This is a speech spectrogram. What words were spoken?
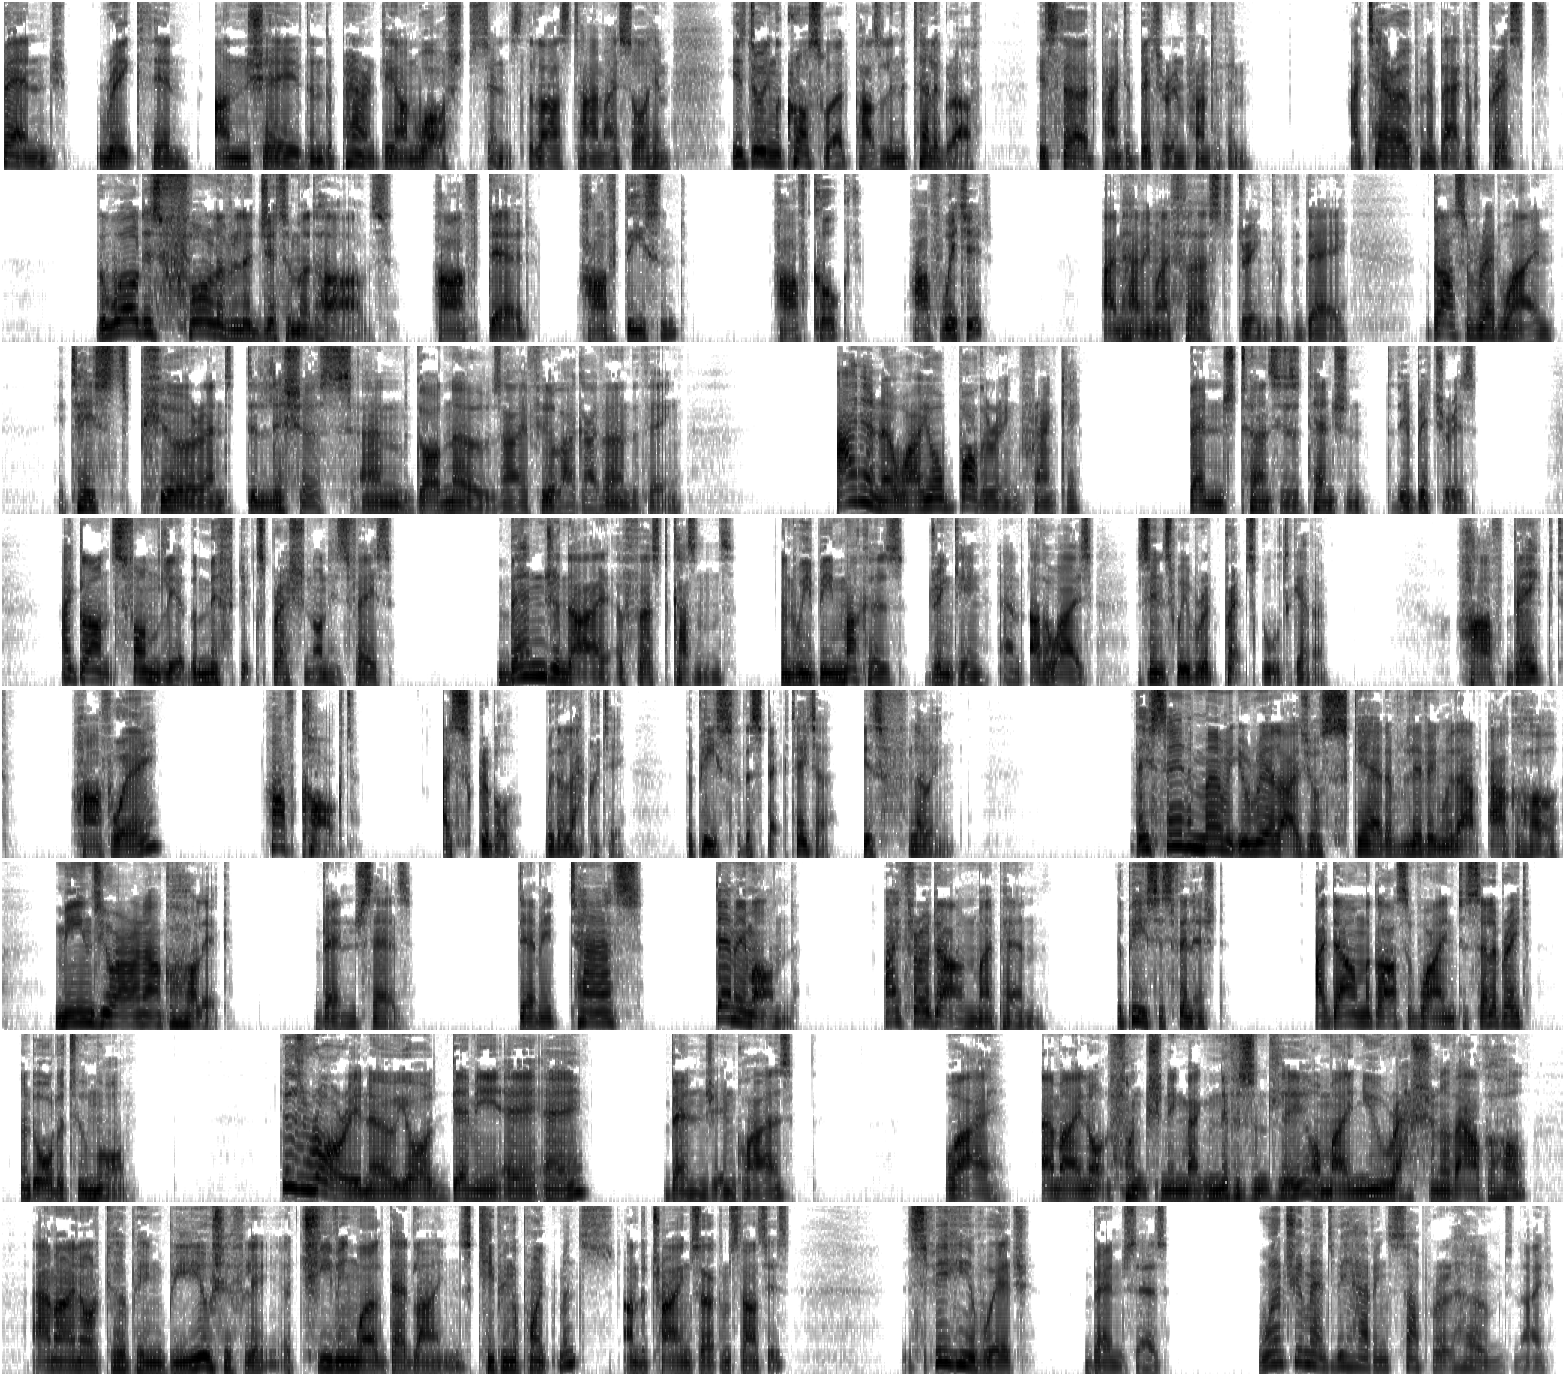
Benj, rake thin, unshaved, and apparently unwashed since the last time I saw him, is doing the crossword puzzle in the Telegraph his third pint of bitter in front of him. I tear open a bag of crisps. The world is full of legitimate halves. Half dead, half decent, half cooked, half witted. I'm having my first drink of the day. A glass of red wine. It tastes pure and delicious, and God knows I feel like I've earned the thing. I don't know why you're bothering, frankly. Benj turns his attention to the obituaries. I glance fondly at the miffed expression on his face. Benj and I are first cousins, and we've been muckers, drinking and otherwise, since we were at prep school together. Half baked, halfway, half cocked. I scribble with alacrity. The piece for the spectator is flowing. They say the moment you realize you're scared of living without alcohol means you are an alcoholic, Benj says demi-tasse, demi-monde. I throw down my pen. The piece is finished. I down the glass of wine to celebrate and order two more. Does Rory know your demi-AA? Benj inquires. Why, am I not functioning magnificently on my new ration of alcohol? Am I not coping beautifully, achieving work deadlines, keeping appointments under trying circumstances? Speaking of which, Ben says, weren't you meant to be having supper at home tonight?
